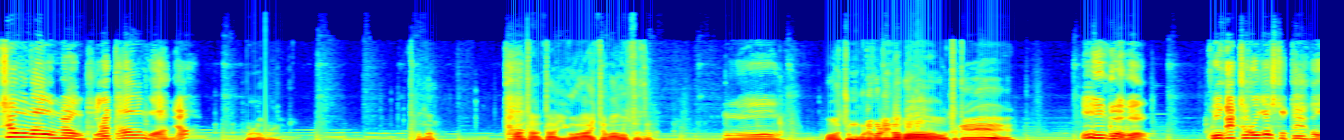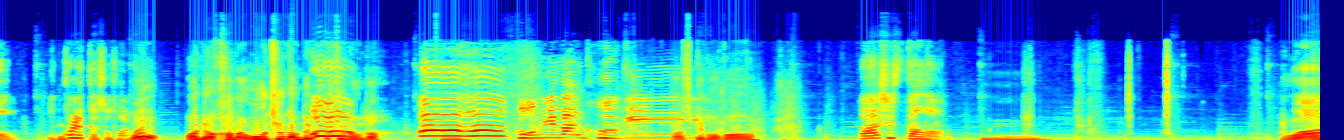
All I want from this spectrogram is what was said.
튀어나오면 불에 타는 거 아니야? 몰라, 몰라. 타나? 안 타, 안 타. 이거 아이템 안 없어져. 어. 어, 좀 오래 걸리나봐. 어떡해. 어, 뭐야, 뭐야. 고기 들어갔어, 태경. 우클릭했어, 설마? 어? 아니야, 가만, 오, 튀어나온다. 뽁 튀어나온다. 오, 고기랑 고기. 맛있게 먹어. 맛있어. 오. 어, 와. 아,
